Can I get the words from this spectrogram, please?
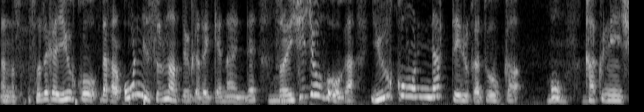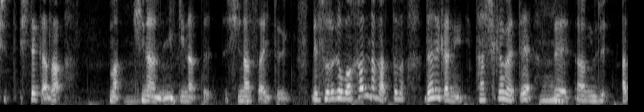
あのそれが有効だからオンにするなんて言うからいけないんで、その位置情報が有効になっているかどうかを確認してからまあ、避難に行きなしなさいというでそれが分かんなかったら誰かに確かめて、うん、であのじあ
